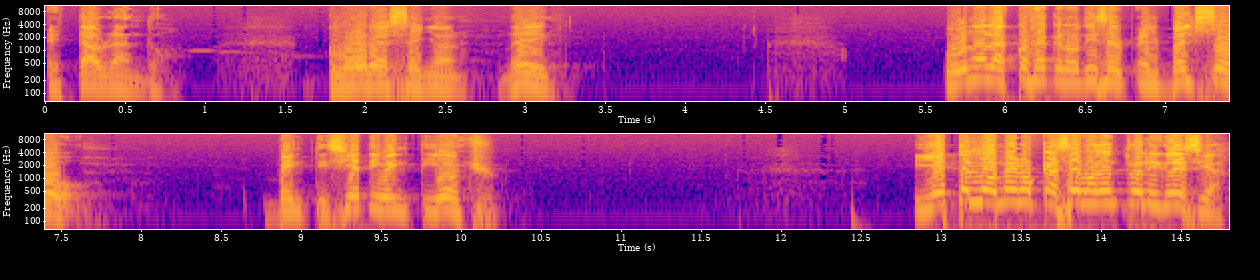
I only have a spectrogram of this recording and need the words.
está hablando. Gloria al Señor. Una de las cosas que nos dice el, verso 27 y 28. Y esto es lo menos que hacemos dentro de la iglesia.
